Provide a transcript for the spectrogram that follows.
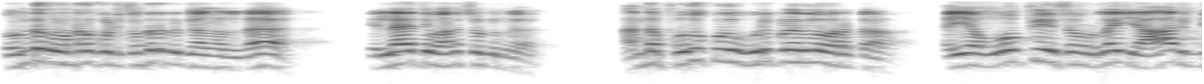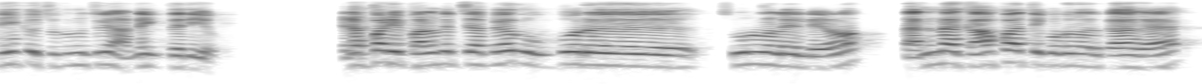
தொண்டர் ஒன்றரை கோடி தொண்டர் இருக்காங்கல்ல எல்லாத்தையும் வர சொல்லுங்க. அந்த பொதுக்குழு உறுப்பினர்கள் வரட்டும். ஐயா ஓபிஎஸ் அவர்களை யார் நீக்க சொல்லணும்னு சொல்லி அன்னைக்கு தெரியும். எடப்பாடி பழனிசாமி அவர் ஒவ்வொரு சூழ்நிலையிலையும் தன்னை காப்பாத்தி கொடுவதற்காக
